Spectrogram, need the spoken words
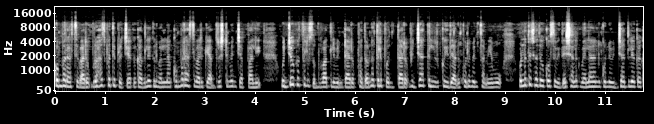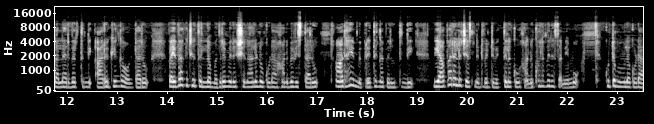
కుంభరాశి వారు బృహస్పతి ప్రత్యేక కదలికల వలన కుంభరాశి వారికి అదృష్టమని చెప్పాలి. ఉద్యోగస్తులు శుభవార్తలు వింటారు పదోన్నతులు పొందుతారు. విద్యార్థులకు ఇది అనుకూలమైన సమయము. ఉన్నత చదువు కోసం విదేశాలకు వెళ్ళాలనుకున్న విద్యార్థుల యొక్క కళ నెరవేరుతుంది. ఆరోగ్యంగా ఉంటారు. వైవాహిక జీవితంలో మధురమైన క్షణాలను కూడా అనుభవిస్తారు. ఆదాయం విపరీతంగా పెరుగుతుంది. వ్యాపారాలు చేసినటువంటి వ్యక్తులకు అనుకూలమైన సమయము. కుటుంబంలో కూడా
